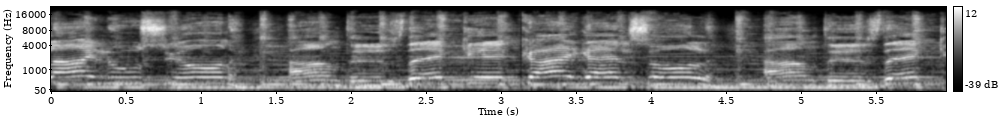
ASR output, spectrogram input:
la ilusión antes de que caiga el sol, antes de que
